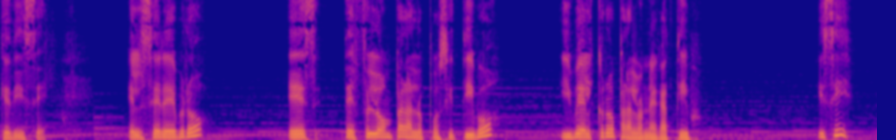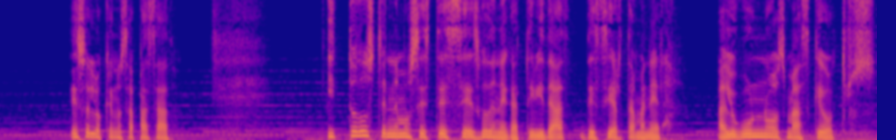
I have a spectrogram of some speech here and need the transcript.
que dice, el cerebro es teflón para lo positivo y velcro para lo negativo. Y sí, eso es lo que nos ha pasado. Y todos tenemos este sesgo de negatividad de cierta manera, algunos más que otros.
